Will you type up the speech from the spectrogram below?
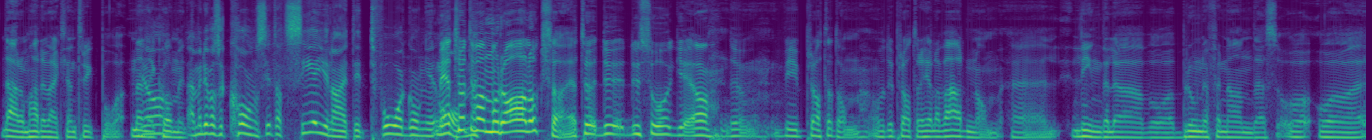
där de hade verkligen tryckt på, men ja, det kom inte. Men det var så konstigt att se United två gånger om. Men jag om. tror att det var moral också. Jag tror, du, du såg, ja, det, vi pratat om, och det pratar hela världen om, eh, Lindelöf och Bruno Fernandes och, och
